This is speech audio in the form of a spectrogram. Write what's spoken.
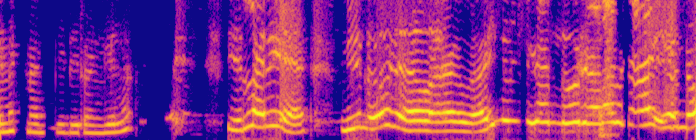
ಏನಕ್ ನಗ್ತಿದೀರ ಹಂಗೆಲ್ಲ? ಇಲ್ಲ ರೀ ನೀನು ಐದ್ ನಿಮಿಷ ನೂರ್ ಹೇಳೋದಕ್ಕ ಏನು?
